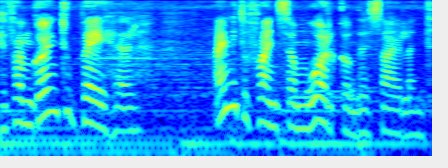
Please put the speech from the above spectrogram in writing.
If I'm going to pay her, I need to find some work on this island.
